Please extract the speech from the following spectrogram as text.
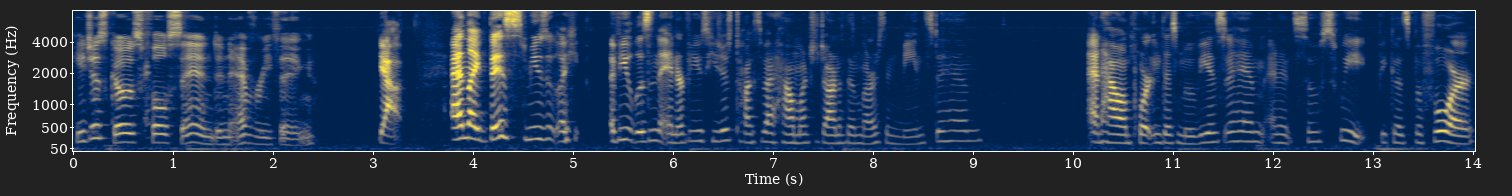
He just goes full send in everything. Yeah. And like this music like if you listen to interviews, he just talks about how much Jonathan Larson means to him and how important this movie is to him and it's so sweet because before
